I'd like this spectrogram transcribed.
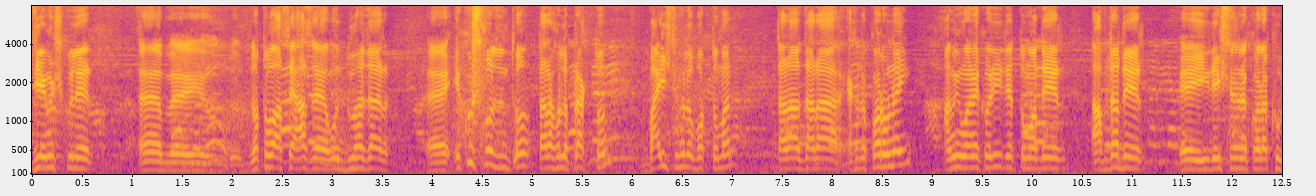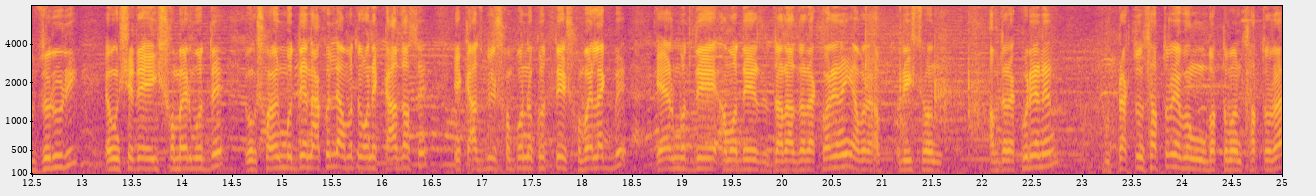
জিএম স্কুলের যত আছে আছে দু হাজার একুশ পর্যন্ত তারা হলো প্রাক্তন বাইশ হলো বর্তমান। তারা যারা এখনও করো নাই আমি মনে করি যে তোমাদের আপনাদের এই রেজিস্ট্রেশন করা খুব জরুরি এবং সেটা এই সময়ের মধ্যে এবং সময়ের মধ্যে না করলে আমাদের অনেক কাজ আছে। এই কাজগুলি সম্পন্ন করতে সময় লাগবে। এর মধ্যে আমাদের যারা যারা করে নাই আমরা রেজিস্ট্রেশন আপনারা করে নেন। প্রাক্তন ছাত্র এবং বর্তমান ছাত্ররা।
